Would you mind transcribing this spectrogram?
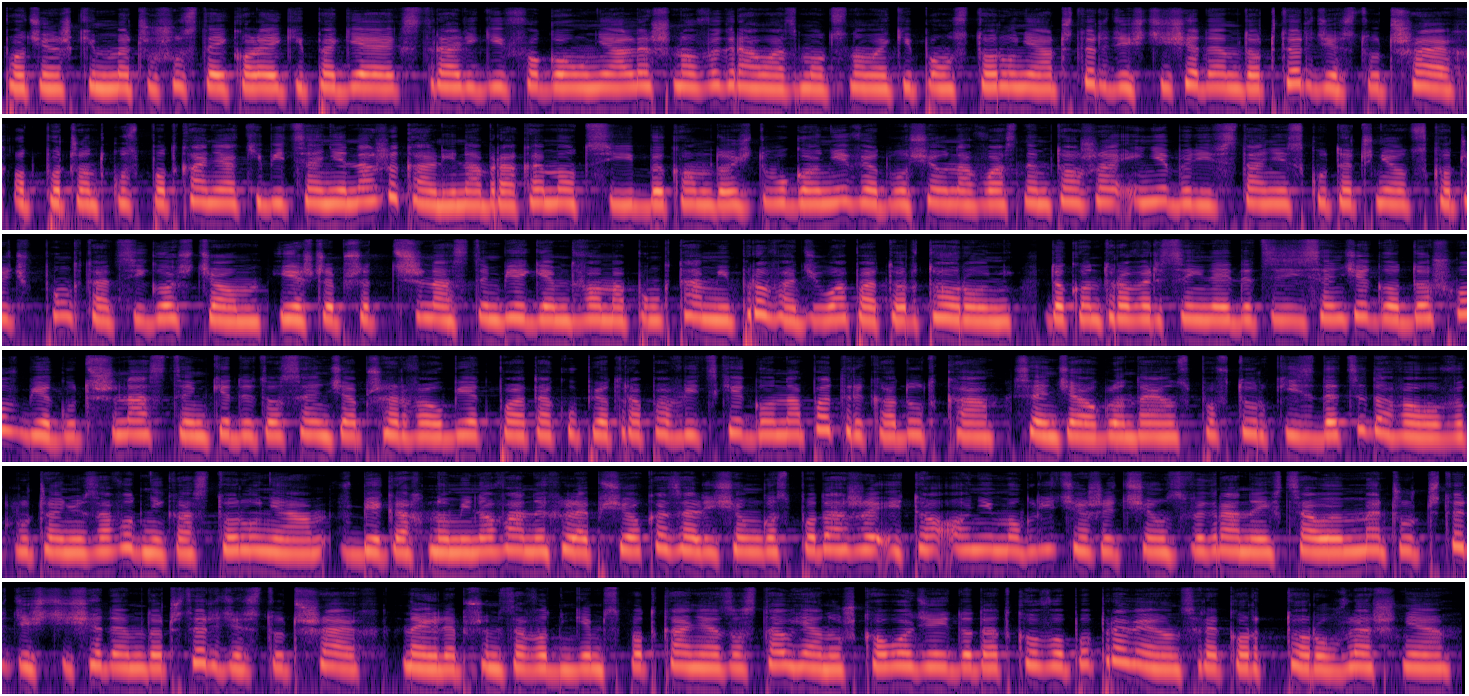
Po ciężkim meczu szóstej kolejki PG Ekstraligi Fogounia Leszno wygrała z mocną ekipą z Torunia 47 do 43. Od początku spotkania kibice nie narzekali na brak emocji. Bykom dość długo nie wiodło się na własnym torze i nie byli w stanie skutecznie odskoczyć w punktacji gościom. Jeszcze przed 13 biegiem dwoma punktami prowadził Apator Toruń. Do kontrowersyjnej decyzji sędziego doszło w biegu 13, kiedy to sędzia przerwał bieg po ataku Piotra Pawlickiego na Patryka Dudka. Sędzia oglądając powtórki zdecydował o wykluczeniu zawodnika zawodnika z Torunia. W biegach nominowanych lepsi okazali się gospodarze i to oni mogli cieszyć się z wygranej w całym meczu 47 do 43. Najlepszym zawodnikiem spotkania został Janusz Kołodziej, dodatkowo poprawiając rekord toru w Lesznie.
